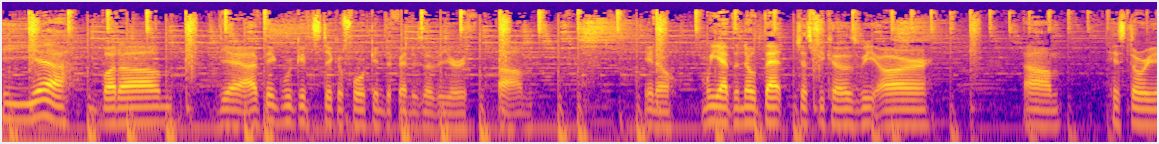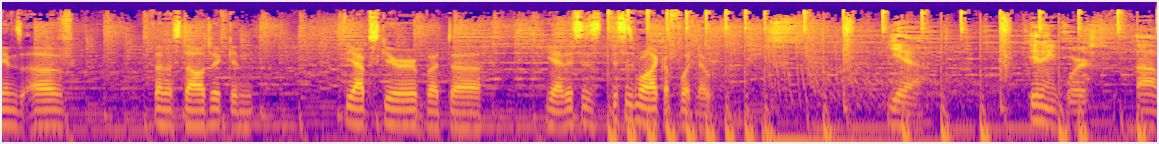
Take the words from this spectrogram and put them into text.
Yeah, but um, yeah, I think we could stick a fork in Defenders of the Earth. Um, you know, we had to note that just because we are um, historians of the nostalgic and the obscure, but uh, yeah, this is this is more like a footnote. yeah, it ain't worth um,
